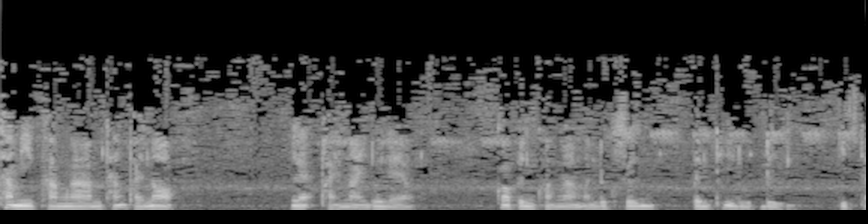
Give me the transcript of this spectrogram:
ถ้ามีความงามทั้งภายนอก และภายในด้วยแล้ว ก็เป็นความงามอันลึกซึ้งเป็นที่ดูดดื่มจิตใจ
